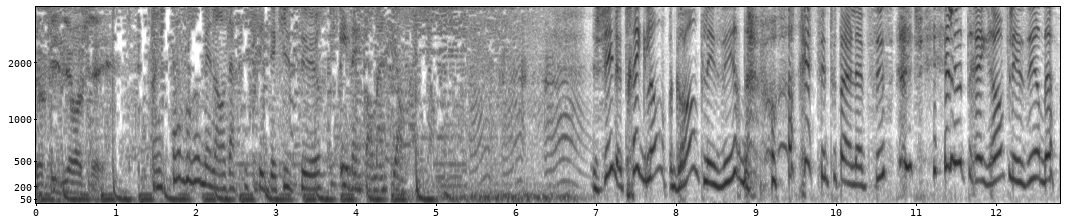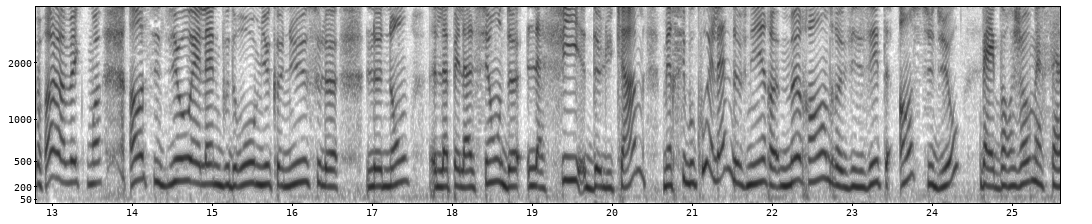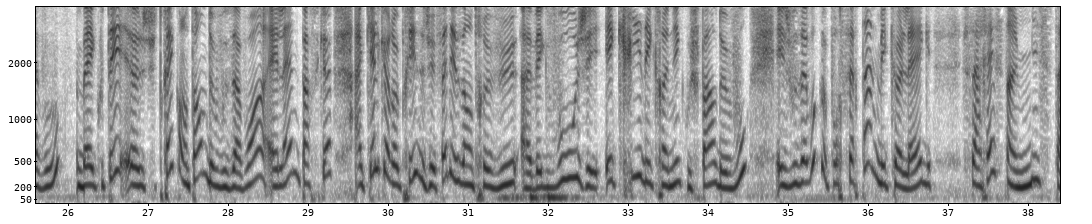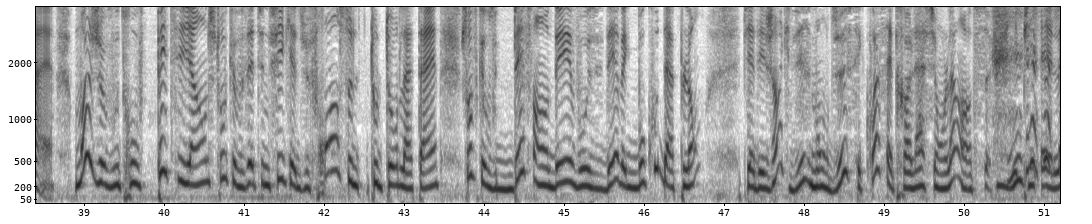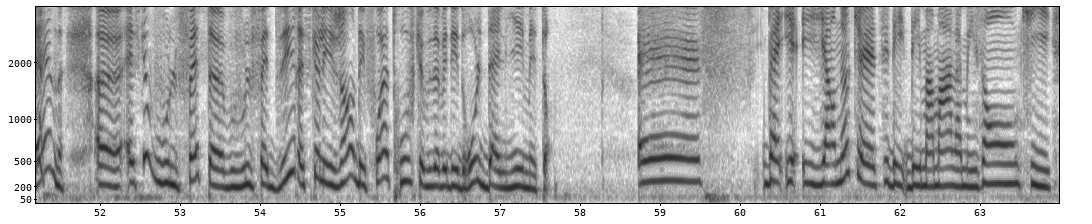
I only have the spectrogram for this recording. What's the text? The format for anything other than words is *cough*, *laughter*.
Sophie Durocher. Un savoureux mélange artistique de culture et d'information. J'ai le très grand, grand plaisir d'avoir, *laughs* c'est tout un lapsus, *laughs* j'ai le très grand plaisir d'avoir avec moi en studio Hélène Boudreau, mieux connue sous le, le nom, l'appellation de la fille de Lucam. Merci beaucoup Hélène de venir me rendre visite en studio. Ben bonjour, merci à vous. Ben écoutez, euh, je suis très contente de vous avoir, Hélène, parce que à quelques reprises, j'ai fait des entrevues avec vous, j'ai écrit des chroniques où je parle de vous, et je vous avoue que pour certains de mes collègues, ça reste un mystère. Moi, je vous trouve pétillante, je trouve que vous êtes une fille qui a du front tout le tour de la tête, je trouve que vous défendez vos idées avec beaucoup d'aplomb, puis il y a des gens qui disent, mon Dieu, c'est quoi cette relation-là entre Sophie et *laughs* Hélène? Euh, Est-ce que vous le faites, euh, vous vous le faites dire? Est-ce que les gens, des fois, trouvent que vous avez des drôles d'alliés, mettons? Euh, ben, il y, en a que, tu sais, des, des mamans à la maison qui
